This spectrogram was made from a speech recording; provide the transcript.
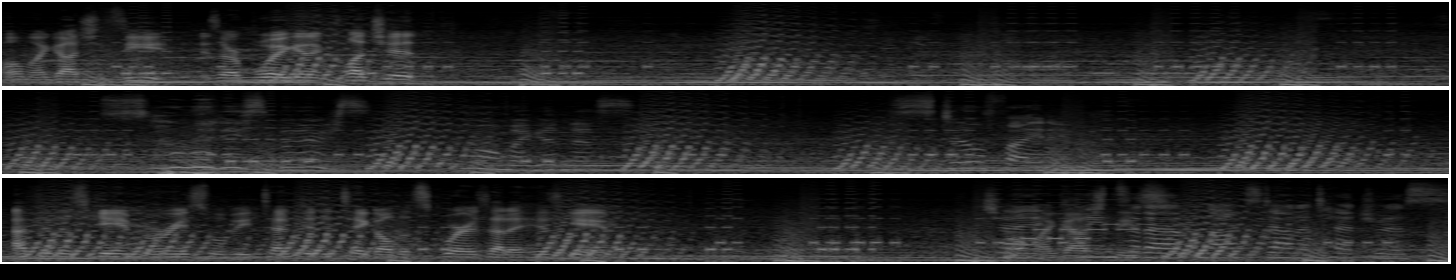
Oh my gosh, is he? Is our boy gonna clutch it? Goodness. Still fighting. After this game, Maurice will be tempted to take all the squares out of his game. Giant Oh gosh, cleans it up, knocks down a Tetris.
